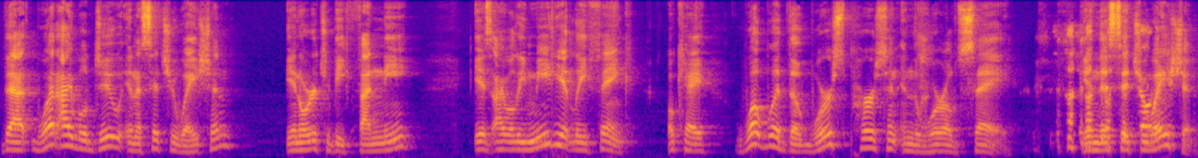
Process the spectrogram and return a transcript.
that what I will do in a situation in order to be funny is I will immediately think, okay, what would the worst person in the world say in this situation?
